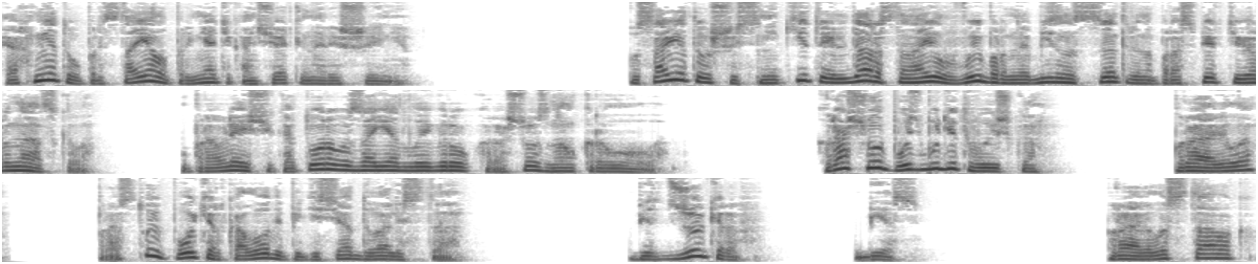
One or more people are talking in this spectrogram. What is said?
и Ахметову предстояло принять окончательное решение. Посоветовавшись с Никитой, Ильдар остановил выбор на бизнес-центре на проспекте Вернадского, управляющий которого заядлый игрок хорошо знал Крылова. Хорошо, пусть будет вышка. Правило. Простой покер, колоды 52 листа. Без джокеров? Без. Правило ставок.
